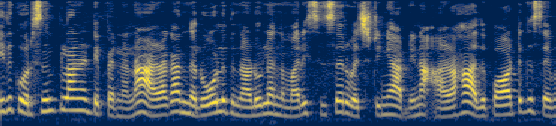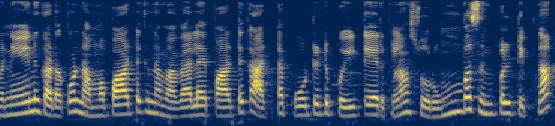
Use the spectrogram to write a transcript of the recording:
இதுக்கு ஒரு சிம்பிளான டிப் என்னென்னா அழகாக அந்த ரோலுக்கு நடுவில் அந்த மாதிரி சிசர் வச்சிட்டிங்க அப்படின்னா அழகாக அது பாட்டுக்கு செவனேன்னு கிடக்கும். நம்ம பாட்டுக்கு நம்ம வேலை பாட்டுக்கு அட்டை போட்டுட்டு போயிட்டே இருக்கலாம். ஸோ ரொம்ப சிம்பிள் டிப் தான்.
